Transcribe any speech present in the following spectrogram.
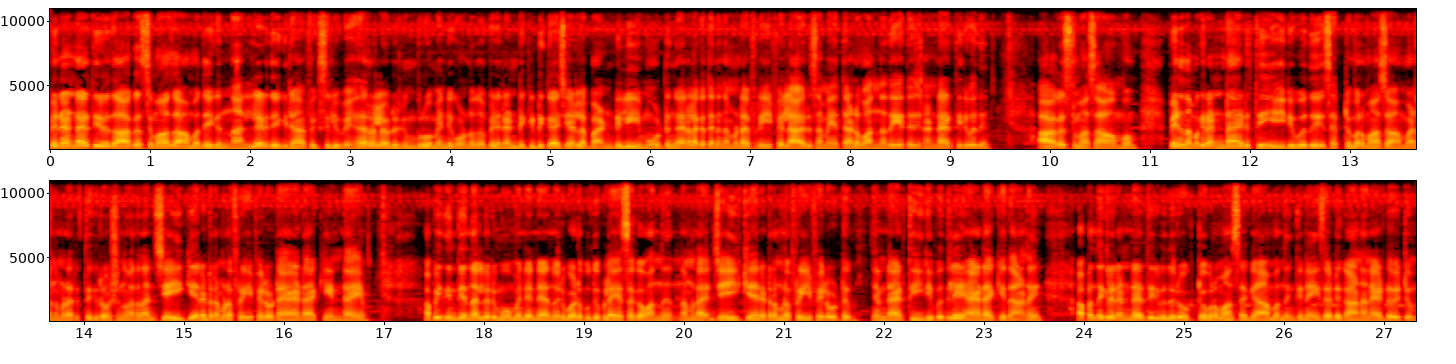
പിന്നെ രണ്ടായിരത്തി ഇരുപത് ആഗസ്റ്റ് മാസം ആകുമ്പോഴത്തേക്കും നല്ല രീതിയിൽ ഗ്രാഫിക്സിൽ വേറെ ഒരു ഇമ്പ്രൂവ്മെന്റ് കൊണ്ടുവന്നു. പിന്നെ രണ്ട് കിടക്കാഴ്ചയുള്ള ബണ്ടിൽ ഇമോട്ടും കാര്യങ്ങളൊക്കെ തന്നെ നമ്മുടെ ഫ്രീ ഫയർ ആ ഒരു സമയത്താണ് വന്നത്. ഏകദേശം രണ്ടായിരത്തി ഇരുപത് ആഗസ്റ്റ് മാസം ആകുമ്പം പിന്നെ നമുക്ക് രണ്ടായിരത്തി ഇരുപത് സെപ്റ്റംബർ മാസം ആകുമ്പോഴാണ് നമ്മുടെ ഋത്തിക് റോഷൻ എന്ന് പറഞ്ഞാൽ ജയ് ക്യാരക്ടർ നമ്മുടെ ഫ്രീ ഫയറിലോട്ട് ആഡ് ആക്കി ഉണ്ടായി അപ്പോൾ ഇത് ഇന്ത്യയിൽ നല്ലൊരു മൂവ്മെന്റ് ഉണ്ടായിരുന്നു ഒരുപാട് പുതിയ പ്ലേയേഴ്സൊക്കെ വന്ന് നമ്മുടെ ജയ് ക്യാരക്ടർ നമ്മുടെ ഫ്രീ ഫയറിലോട്ട് രണ്ടായിരത്തി ഇരുപതിലെ ആഡ് ആക്കിയതാണ്. അപ്പോൾ എന്തെങ്കിലും രണ്ടായിരത്തി ഇരുപത് ഒരു ഒക്ടോബർ മാസമൊക്കെ ആകുമ്പോൾ നിങ്ങൾക്ക് നൈസായിട്ട് കാണാനായിട്ട് പറ്റും.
